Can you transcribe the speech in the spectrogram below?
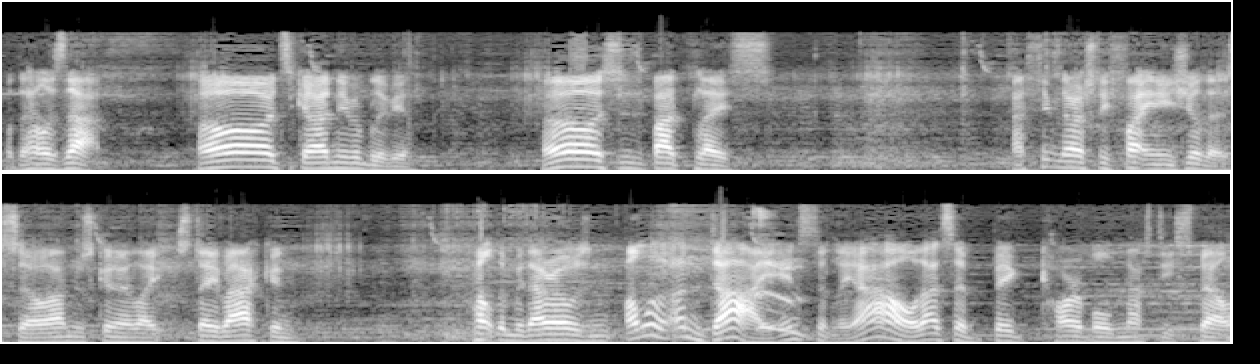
What the hell is that? Oh, it's Garden of Oblivion. Oh, this is a bad place. I think they're actually fighting each other, so I'm just gonna like stay back and pelt them with arrows and almost and die instantly. Ow, that's a big, horrible, nasty spell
